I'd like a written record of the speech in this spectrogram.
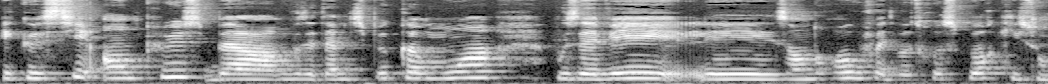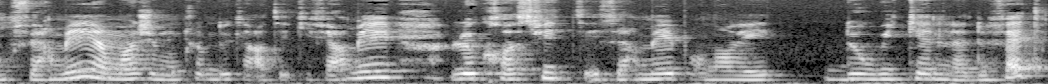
et que si en plus, ben, vous êtes un petit peu comme moi, vous avez les endroits où vous faites votre sport qui sont fermés, hein, moi j'ai mon club de karaté qui est fermé, le crossfit est fermé pendant les deux week-ends là, de fête,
